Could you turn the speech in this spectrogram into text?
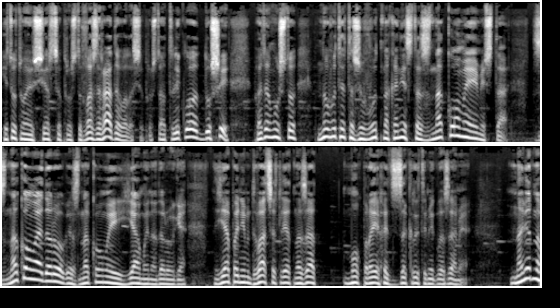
И тут мое сердце просто возрадовалось, просто отвлекло от души, потому что, ну вот это же вот наконец-то знакомые места, знакомая дорога, знакомые ямы на дороге. Я по ним 20 лет назад мог проехать с закрытыми глазами. Наверное,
